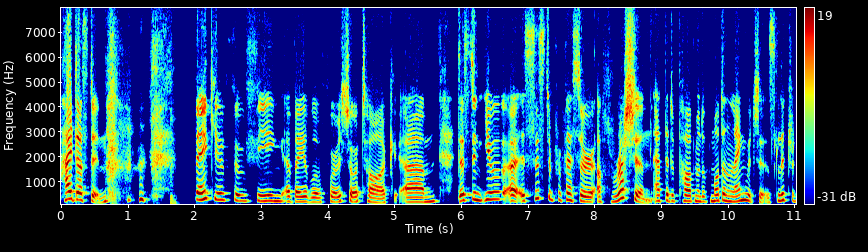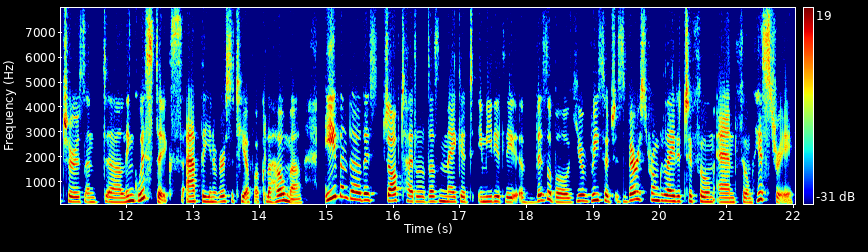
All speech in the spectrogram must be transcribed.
Hi, Dustin. Thank you for being available for a short talk. Um, Dustin, you are assistant professor of Russian at the Department of Modern Languages, Literatures, and uh, Linguistics at the University of Oklahoma. Even though this job title doesn't make it immediately visible, your research is very strongly related to film and film history.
